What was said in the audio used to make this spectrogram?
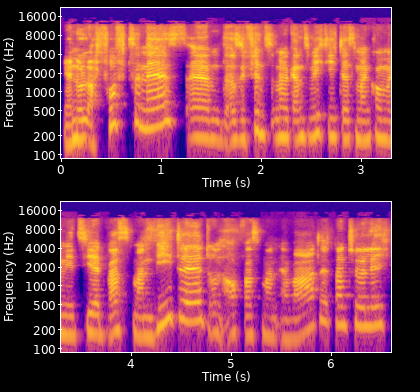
ja 0815 ist. Ähm, also ich finde es immer ganz wichtig, dass man kommuniziert, was man bietet und auch was man erwartet natürlich.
